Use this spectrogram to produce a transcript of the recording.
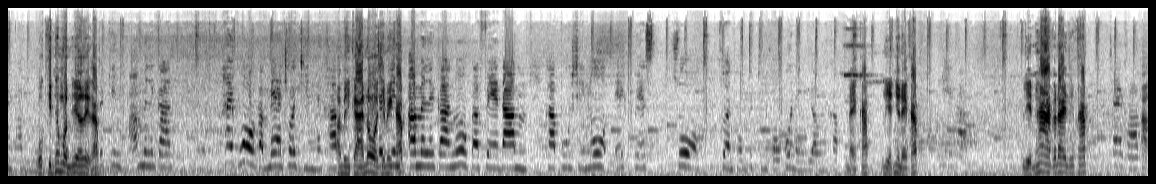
นะครับ โอ้กินทั้งหมดนี่เลยครับ จะกินอเมริกันให้ พ่อกับแม่ช่วยกินนะครับอเมริกาโน่ใช่ไหมครับ จะกินอเมริกาโน่กาแฟดำคาปูชิโน่เอ็กเพรสโซ่ส่วนผมจะกินโกโก้อย่างเดียวนะครับไหนครับ เหรียญอยู่ไหนครับ นี่ครับ เหรียญห้าก็ได้ใช่ไหมครับใช่ครับอะ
